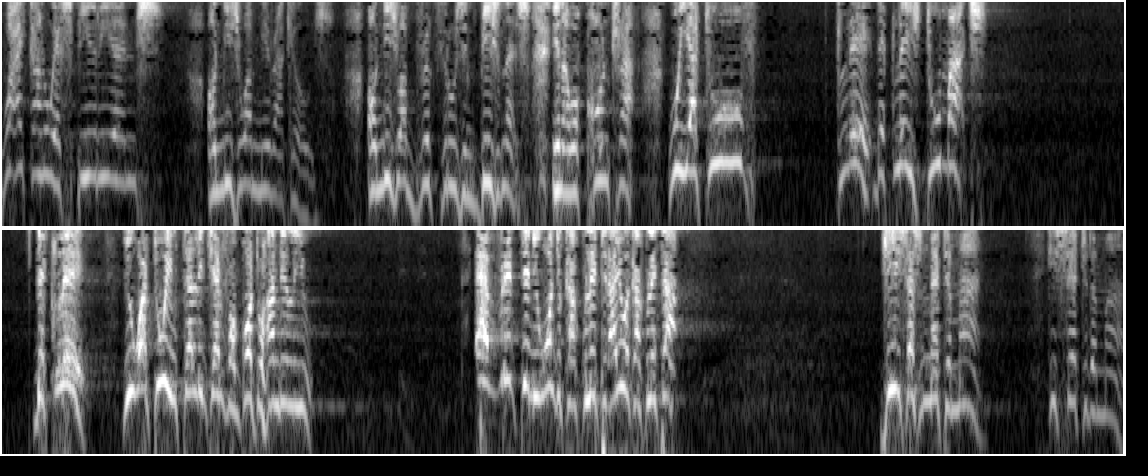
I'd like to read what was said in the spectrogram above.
Why can't we experience unusual miracles, unusual breakthroughs in business, in our contract? We are too clay. The clay is too much. The clay. You are too intelligent for God to handle you. Everything you want to calculate it. Are you a calculator? Jesus met a man. He said to the man,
